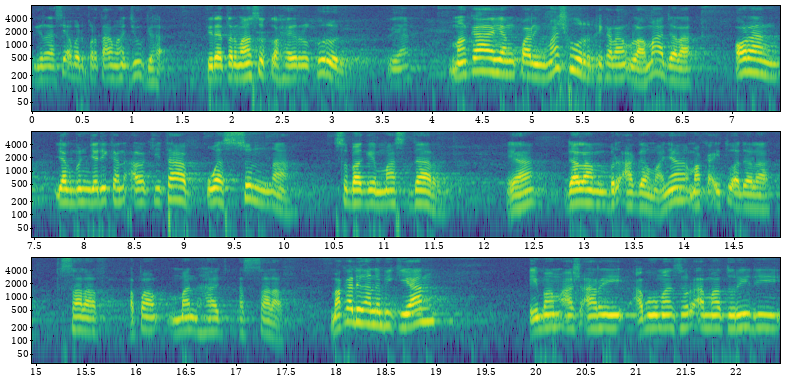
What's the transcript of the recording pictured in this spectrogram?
generasi abad pertama juga, tidak termasuk ke Khairul Qurun, ya. Maka yang paling masyhur di kalangan ulama adalah orang yang menjadikan Alkitab was sunnah sebagai masdar ya dalam beragamanya maka itu adalah salaf apa manhaj as-salaf maka dengan demikian Imam Ash'ari, Abu Mansur Amaturidi,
